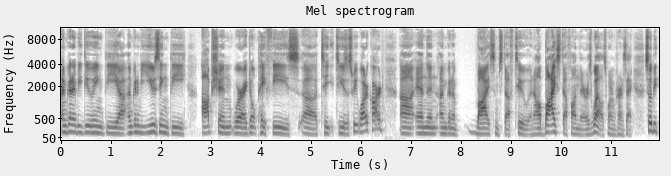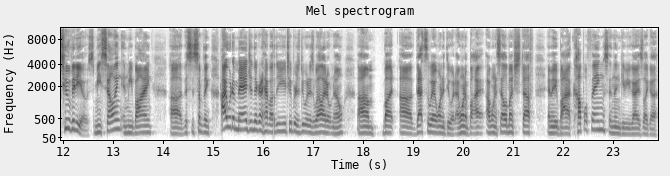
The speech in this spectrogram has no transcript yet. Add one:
I'm going to be doing the uh, I'm going to be using the option where I don't pay fees uh, to to use a Sweetwater card, uh, and then I'm going to buy some stuff too, and I'll buy stuff on there as well. Is what I'm trying to say. So it'll be two videos: me selling and me buying. Uh, this is something I would imagine they're going to have other YouTubers do it as well. I don't know, um, but uh, that's the way I want to do it. I want to buy, I want to sell a bunch of stuff and maybe buy a couple things, and then give you guys like a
